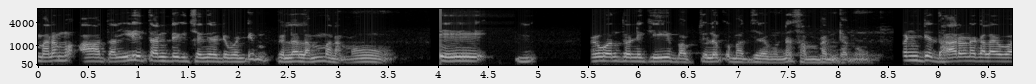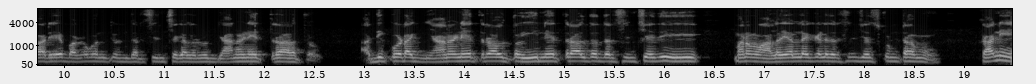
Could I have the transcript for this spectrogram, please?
మనము ఆ తల్లి తండ్రికి చెందినటువంటి పిల్లలం మనము. భగవంతునికి భక్తులకు మధ్య ఉన్న సంబంధము. అటువంటి ధారణ గలవారే భగవంతుని దర్శించగలరు జ్ఞాననేత్రాలతో. అది కూడా జ్ఞాననేత్రాలతో ఈ నేత్రాలతో దర్శించేది మనం ఆలయాల్లోకి వెళ్ళి దర్శనం చేసుకుంటాము. కానీ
